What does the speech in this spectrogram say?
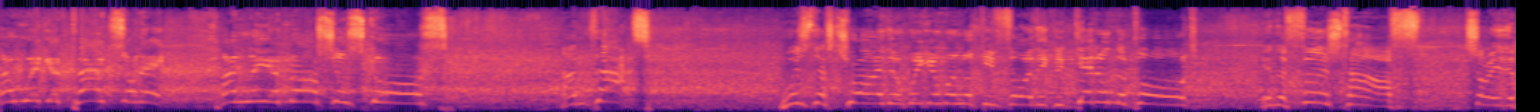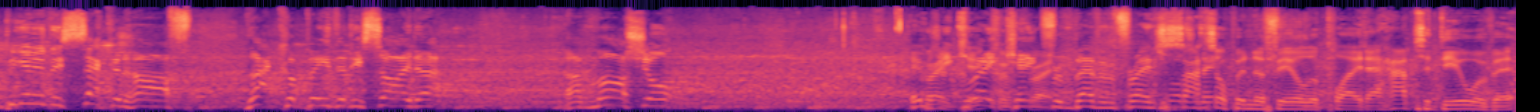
And Wigan pounce on it. And Liam Marshall scores. And that was the try that Wigan were looking for. They could get on the board in the first half. Sorry, the beginning of this second half. That could be the decider. And Marshall. It Great was kick a great from kick French. from Bevan French. Sat it? up in the field of play. They had to deal with it.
